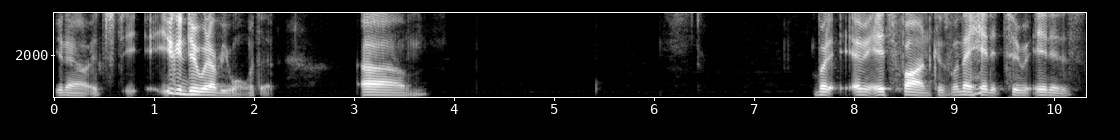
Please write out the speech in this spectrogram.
you know, it's you can do whatever you want with it. Um, but I mean, it's fun because when they hit it too, it is.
